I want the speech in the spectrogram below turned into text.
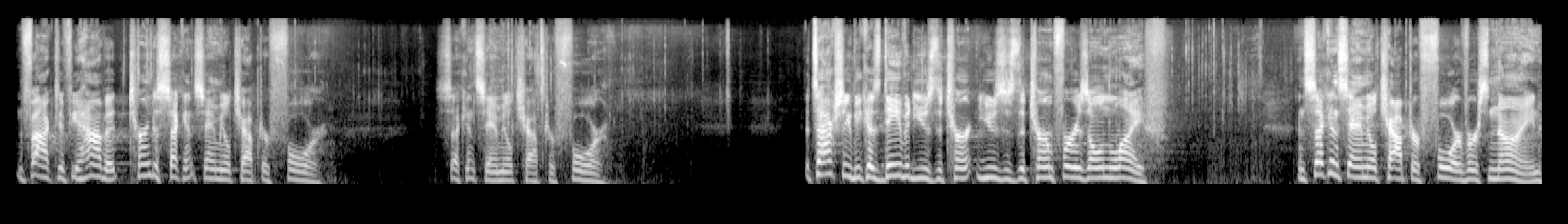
In fact, if you have it, turn to 2 Samuel chapter 4. 2 Samuel chapter 4. It's actually because David the ter- uses the term for his own life. In 2 Samuel chapter 4, verse 9,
